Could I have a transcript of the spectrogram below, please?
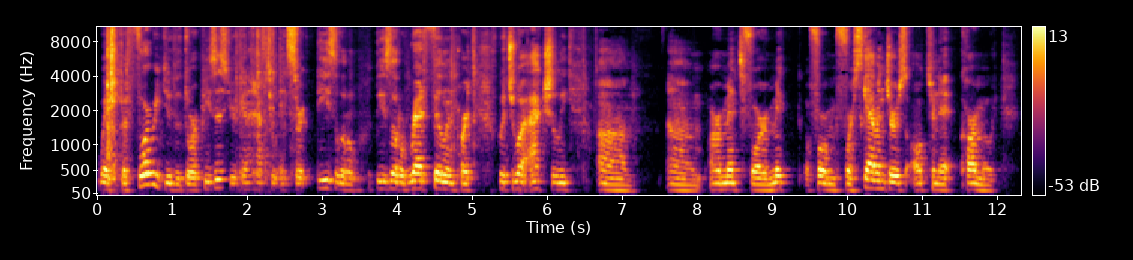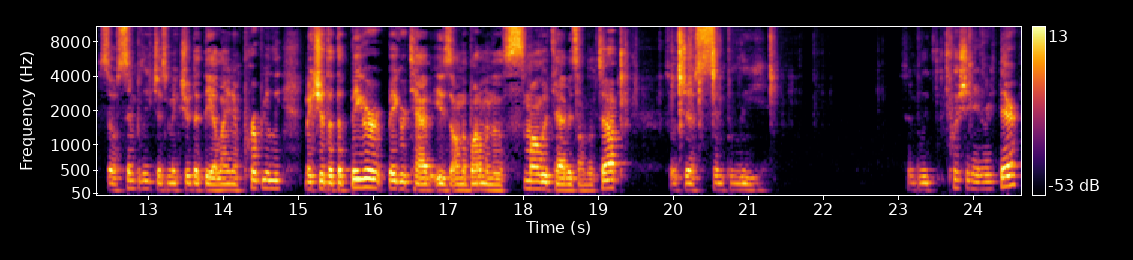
Wait, before we do the door pieces, you're gonna have to insert these little these little red fill-in parts, which will actually um, um, are meant for make for for scavengers alternate car mode. So simply just make sure that they align appropriately. Make sure that the bigger, bigger tab is on the bottom and the smaller tab is on the top. So just simply, simply push it in right there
